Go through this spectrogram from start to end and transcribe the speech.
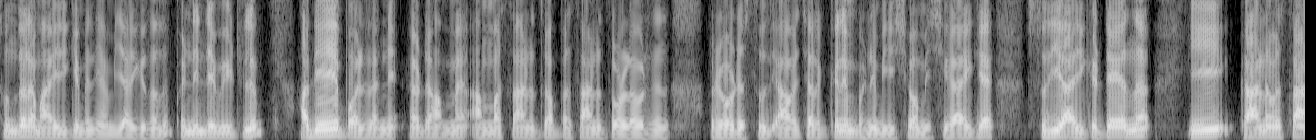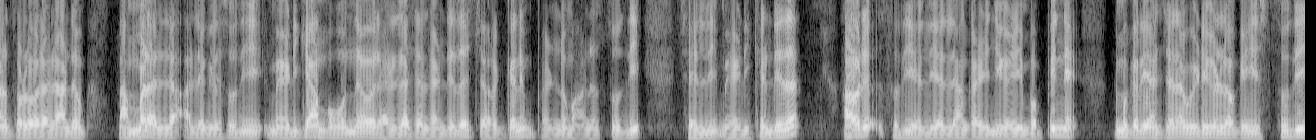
സുന്ദരമായിരിക്കുമെന്ന് ഞാൻ വിചാരിക്കുന്നത്. പെണ്ണിന്റെ വീട്ടിലും അതേപോലെ തന്നെ. കേട്ടോ അമ്മ അമ്മ സ്ഥാനത്തും അപ്പ സ്ഥാനത്തും ഉള്ളവരിൽ നിന്ന് അവരോട് സ്തുതി ചെറുക്കനും പെണ്ണും ഈശോ മിശിഹായ്ക്ക് സ്തുതി ആയിരിക്കട്ടെ എന്ന് ഈ കാരണവസ്ഥാനത്തുള്ളവരല്ലാണ്ടും നമ്മളല്ല അല്ലെങ്കിൽ സ്തുതി മേടിക്കാൻ പോകുന്നവരല്ല ചെല്ലേണ്ടത്. ചെറുക്കനും പെണ്ണുമാണ് സ്തുതി ചെല്ലി മേടിക്കേണ്ടത്. അവർ സ്തുതി ചൊല്ലി എല്ലാം കഴിഞ്ഞ് കഴിയുമ്പോൾ. പിന്നെ നമുക്കറിയാം ചില വീടുകളിലൊക്കെ ഈ സ്തുതി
